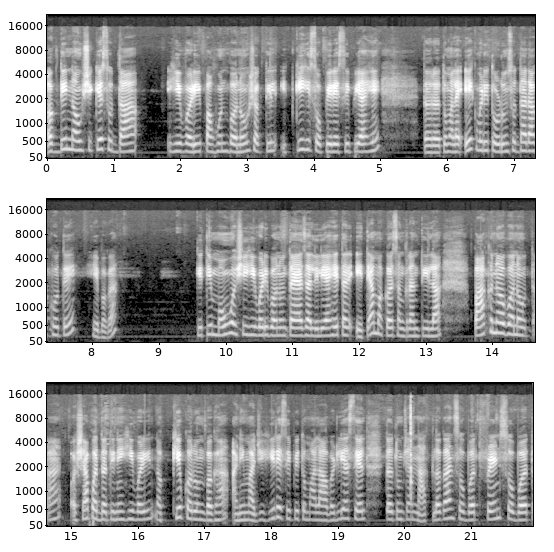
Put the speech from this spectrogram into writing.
अगदी नवशिकेसुद्धा ही वडी पाहून बनवू शकतील. इतकी ही सोपी रेसिपी आहे. तर तुम्हाला एक वडी तोडूनसुद्धा दाखवते. हे बघा. किती मऊ अशी ही वडी बनवून तयार झालेली आहे. तर येत्या मकर संक्रांतीला पाक न बनवता अशा पद्धतीने ही वडी नक्की करून बघा. आणि माझी ही रेसिपी तुम्हाला आवडली असेल तर तुमच्या नातलगांसोबत फ्रेंड्ससोबत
